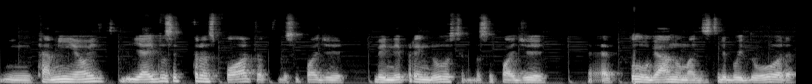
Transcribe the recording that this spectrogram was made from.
em caminhão e, e, aí você transporta, você pode vender para a indústria, você pode é, plugar numa distribuidora,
